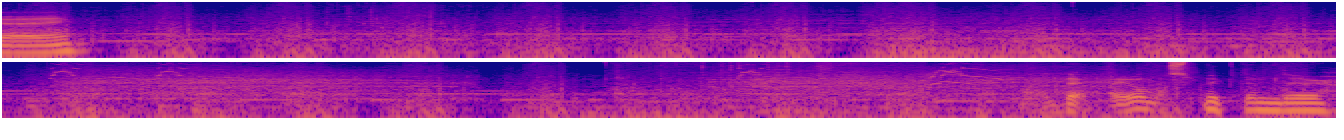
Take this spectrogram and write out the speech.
Okay. I almost picked them there.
